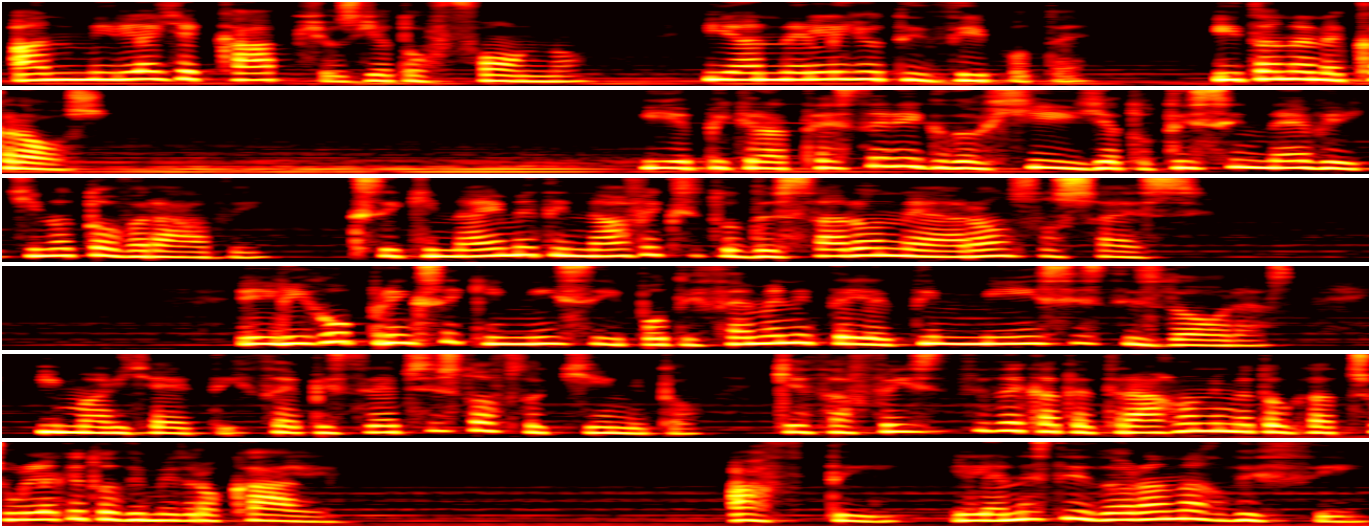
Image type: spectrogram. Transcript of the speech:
Αν μίλαγε κάποιος για το φόνο ή αν έλεγε οτιδήποτε, ήταν νεκρός. Η επικρατέστερη εκδοχή για το τι συνέβη εκείνο το βράδυ ξεκινάει με την άφηξη των τεσσάρων νεαρών στο Σέσι. Λίγο πριν ξεκινήσει η υποτιθέμενη τελετή μοίησης της δώρας, η Μαριέτη θα επιστρέψει στο αυτοκίνητο και θα αφήσει τη 14χρονη με τον Κατσούλα και τον Δημητροκάλη. Αυτοί λένε στη δώρα να γδυθεί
